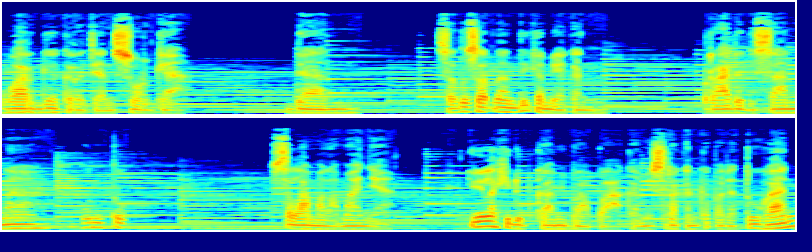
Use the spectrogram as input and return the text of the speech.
warga kerajaan surga. Dan satu saat nanti kami akan berada di sana untuk selama-lamanya. Inilah hidup kami Bapa, kami serahkan kepada Tuhan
